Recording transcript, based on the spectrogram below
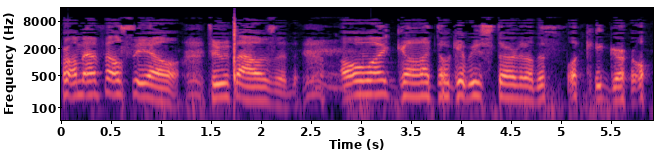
from FLCL 2000. Oh my god, don't get me started on this fucking girl.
